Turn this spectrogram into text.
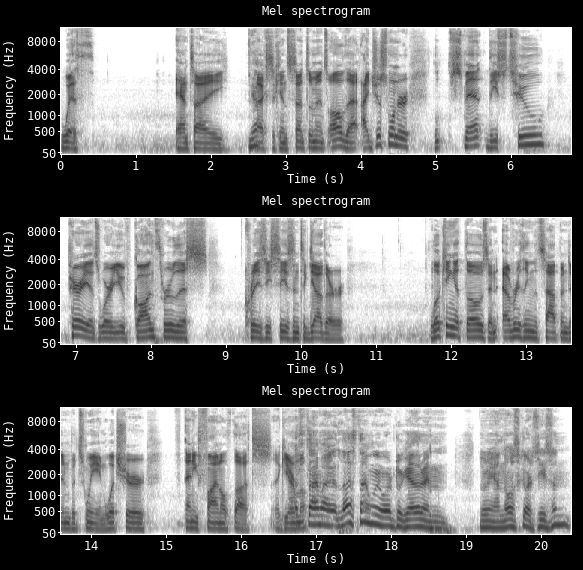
with anti-Mexican sentiments, all of that. I just wonder, spent these two periods where you've gone through this crazy season together, looking at those and everything that's happened in between. What's your any final thoughts, Guillermo? Last time, I, last time we were together in during an Oscar season,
